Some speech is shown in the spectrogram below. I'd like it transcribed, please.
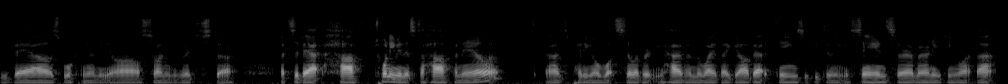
your vows, walking down the aisle, signing the register. That's about half, 20 minutes to half an hour, uh, depending on what celebrant you have and the way they go about things, if you're doing a sand ceremony, anything like that.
